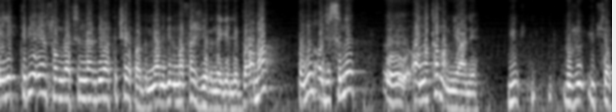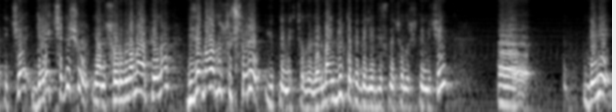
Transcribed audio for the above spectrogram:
elektriği en son versinler diye artık şey yapardım. Yani bir masaj yerine gelirdi ama onun acısını e, anlatamam yani. Yük, dozu yükselttikçe gerekçe de şu yani sorgulama yapıyorlar. Bize bazı suçları yüklemek çalışıyorlar. Ben Gültepe Belediyesi'nde çalıştığım için e, beni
